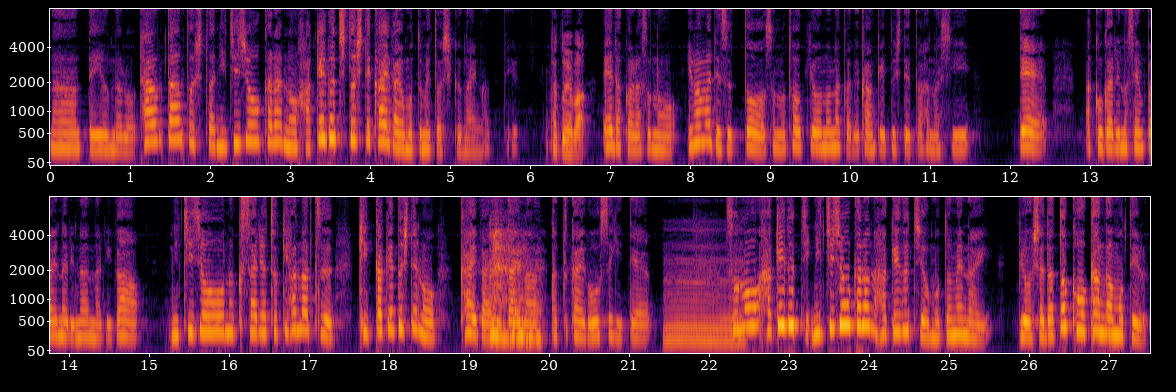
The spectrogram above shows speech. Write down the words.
なんて言うんだろう、淡々とした日常からのはけ口として海外を求めてほしくないなっていう。例えば。え、だからその、今までずっと、その東京の中で完結してた話で、憧れの先輩なりなんなりが、日常の鎖を解き放つきっかけとしての海外みたいな扱いが多すぎて。そのはけ口、日常からのはけ口を求めない描写だと好感が持てる。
